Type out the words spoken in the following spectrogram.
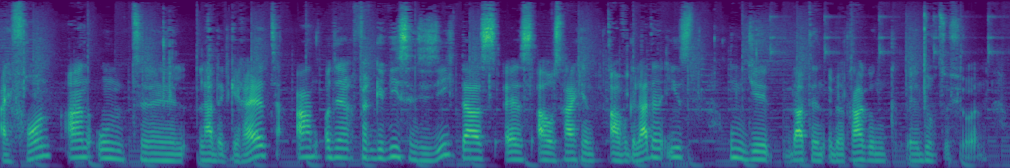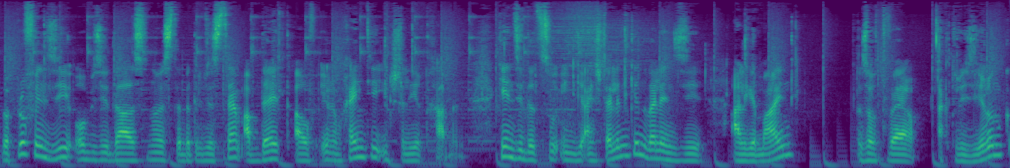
iPhone an und äh, Ladegerät an oder vergewissern Sie sich, dass es ausreichend aufgeladen ist um die Datenübertragung äh, durchzuführen. Überprüfen Sie, ob Sie das neueste Betriebssystem-Update auf Ihrem Handy installiert haben. Gehen Sie dazu in die Einstellungen, wählen Sie Allgemein, Software Aktualisierung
